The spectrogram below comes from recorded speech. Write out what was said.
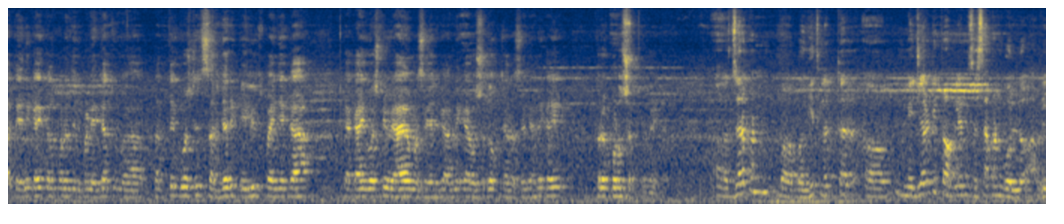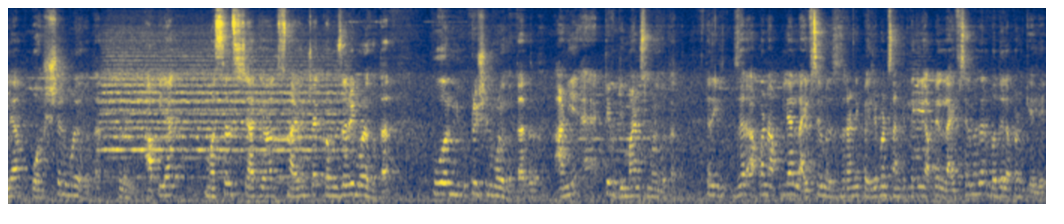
आता यांनी काही कल्पना दिली पण याच्यात प्रत्येक गोष्टीत सर्जरी केलीच पाहिजे का? त्या काही गोष्टी व्यायाम असेल किंवा काही औषधोपचार असेल याने काही फरक पडू शकतो काही का जर आपण ब- बघितलं तर मेजॉरिटी प्रॉब्लेम्स जसं आपण बोललो आपल्या पॉश्चरमुळे होतात. आपल्या मसल्सच्या किंवा स्नायूंच्या कमजोरीमुळे होतात. पुअर न्यूट्रिशनमुळे होतात. आणि ॲक्टिव्ह डिमांड्समुळे होतात. तर जर आपण आपल्या लाईफस्टाईलमध्ये सरांनी पहिले पण सांगितलं की आपल्या लाईफस्टाईलमध्ये जर बदल आपण केले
